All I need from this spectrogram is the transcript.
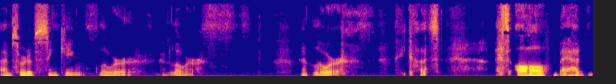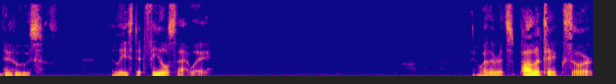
I'm sort of sinking lower and lower and lower because it's all bad news. At least it feels that way. Whether it's politics or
